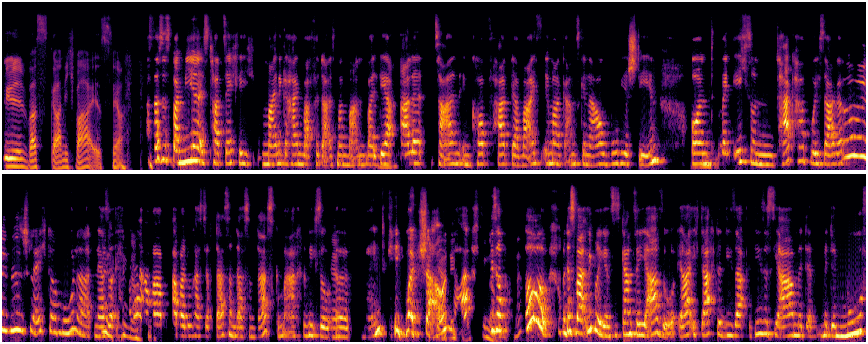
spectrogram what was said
will, was gar nicht wahr ist, ja. Also das ist bei mir ist tatsächlich meine Geheimwaffe, da ist mein Mann, weil der mhm. alle Zahlen im Kopf hat, der weiß immer ganz genau, wo wir stehen. Und wenn ich so einen Tag habe, wo ich sage, oh, das ist ein schlechter Monat, er so, genau. ja, aber, aber, du hast ja das und das und das gemacht. Und ich so, ja. äh, Moment, geh mal schauen. Ja, genau. Ich so, ne? oh, und das war übrigens das ganze Jahr so. Ja, ich dachte, dieser, dieses Jahr mit, der, mit dem Move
